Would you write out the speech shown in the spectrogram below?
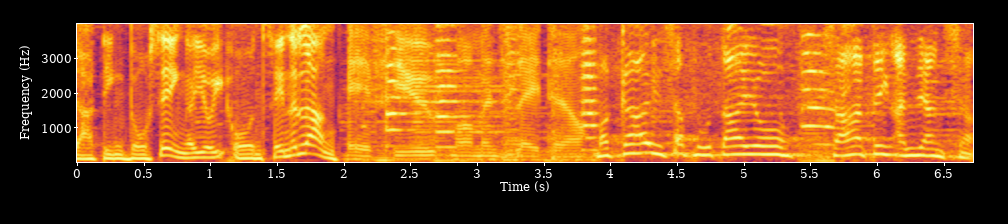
Dating 12, ngayon 11 na lang. A few moments later. Magkaisa po tayo sa ating alyansa.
